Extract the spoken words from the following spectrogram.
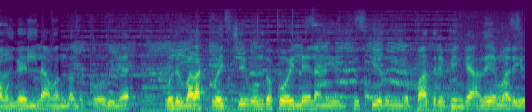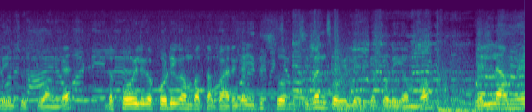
அவங்க எல்லாம் வந்து அந்த கோவிலை ஒரு வழக்கு வச்சு உங்கள் கோயிலெல்லாம் நீங்கள் சுற்றியது நீங்கள் பார்த்துருப்பீங்க. அதே மாதிரி இதையும் சுற்றுவாங்க இந்த கோயிலுக்கு கொடிகம்பத்தை பாருங்கள் இது சிவன் கோவில் இருக்க கொடிகம்பம் எல்லாமே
